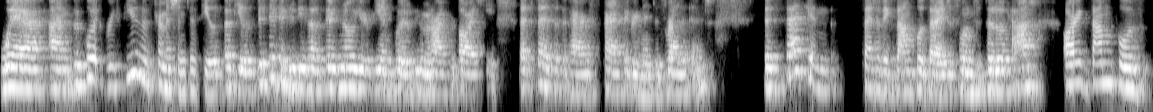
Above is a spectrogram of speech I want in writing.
where um, the court refuses permission to appeal, appeal, specifically because there's no European Court of Human Rights Authority that says that the Paris, Paris Agreement is relevant. The second set of examples that I just wanted to look at are examples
